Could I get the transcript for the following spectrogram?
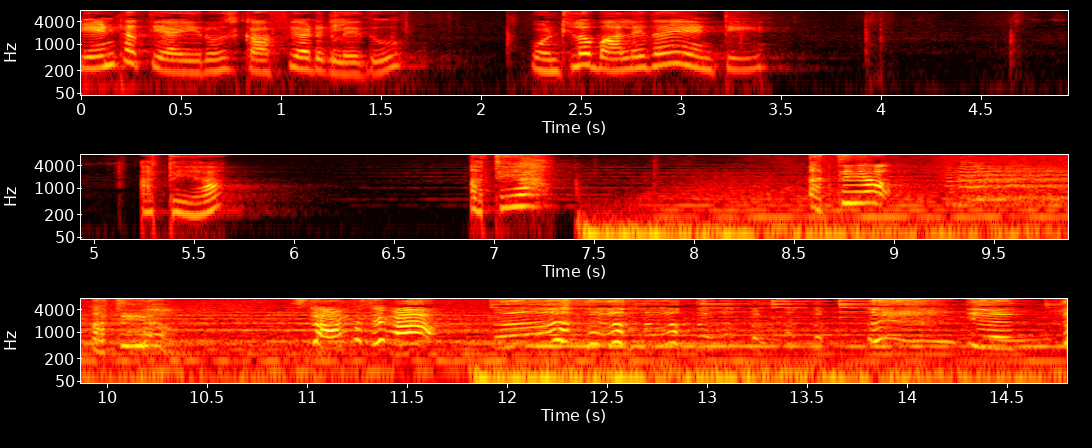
ఏంటత్తయ్య ఈరోజు కాఫీ అడగలేదు? ఒంట్లో బాలేదా ఏంటి? అత్తయ్య? అత్తయ్య? అత్తయ్య? అత్తయ్య? సాంబశివ! ఎంత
